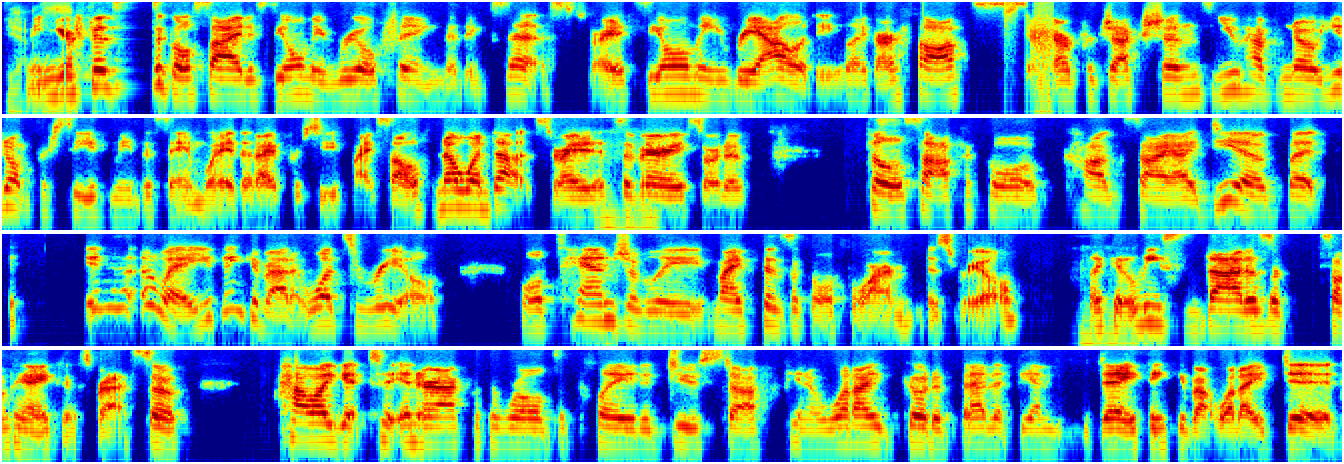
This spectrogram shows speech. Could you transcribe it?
Yes. I mean, your physical side is the only real thing that exists, right? It's the only reality. Like our thoughts, our projections, you have no, you don't perceive me the same way that I perceive myself. No one does, right? It's mm-hmm. a very sort of philosophical cog sci idea, but in a way, you think about it, what's real? Well, tangibly, my physical form is real. Like at least that is a, something I can express. So how I get to interact with the world, to play, to do stuff, you know, what I go to bed at the end of the day thinking about what I did,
